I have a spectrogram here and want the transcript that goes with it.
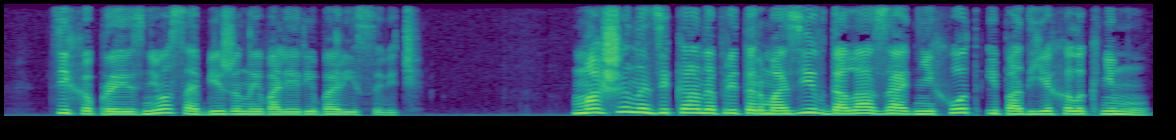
— тихо произнес обиженный Валерий Борисович. Машина декана, притормозив, дала задний ход и подъехала к нему.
